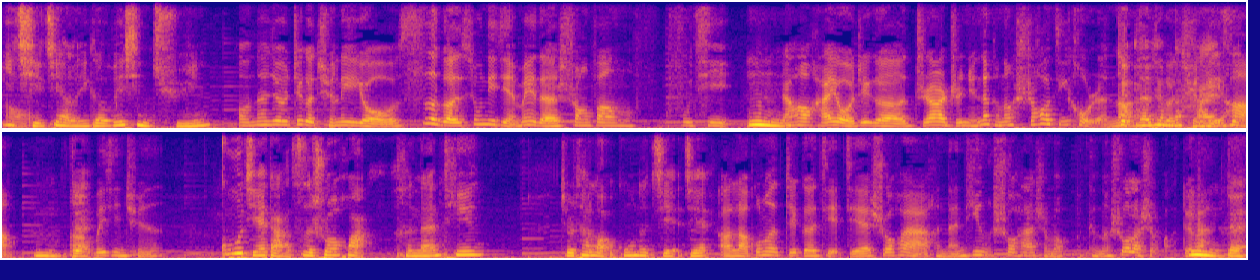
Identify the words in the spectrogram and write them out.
一起建了一个微信群。哦，那就这个群里有四个兄弟姐妹的双方夫妻，嗯，然后还有这个侄儿侄女，那可能十好几口人呢，在这个群里哈。嗯，对啊，，微信群姑姐打字说话很难听，就是她老公的姐姐，啊，老公的这个姐姐说话很难听，说她什么可能说了什么，对吧？嗯，对，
